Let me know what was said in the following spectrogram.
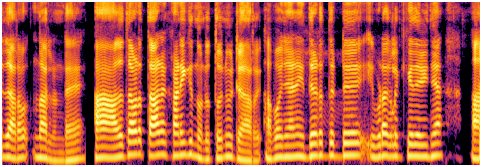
ഇത് അറുപത്തിനാലുണ്ടേ. ആ അത് അവിടെ താഴെ കാണിക്കുന്നുണ്ട് തൊണ്ണൂറ്റാറ്. അപ്പോൾ ഞാൻ ഇതെടുത്തിട്ട് ഇവിടെ ക്ലിക്ക് ചെയ്ത് കഴിഞ്ഞാൽ ആ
